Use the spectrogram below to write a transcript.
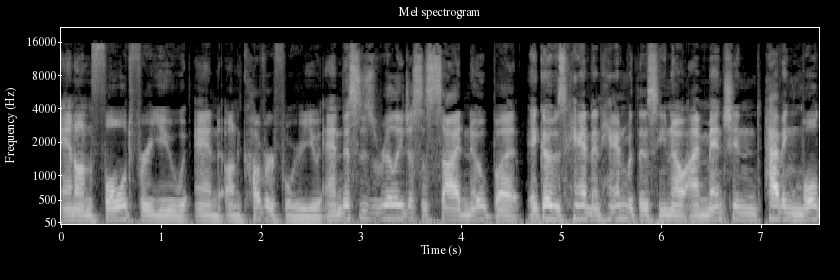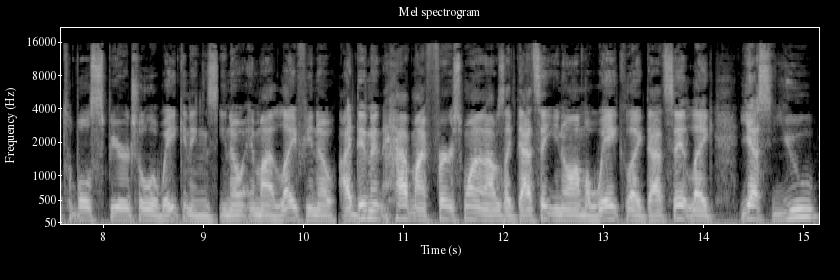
and unfold for you and uncover for you. And this is really just a side note, but it goes hand in hand with this. You know, I mentioned having multiple spiritual awakenings, you know, in my life. You know, I didn't have my first one and I was like, that's it, you know, I'm awake, like, that's it. Like, yes, you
